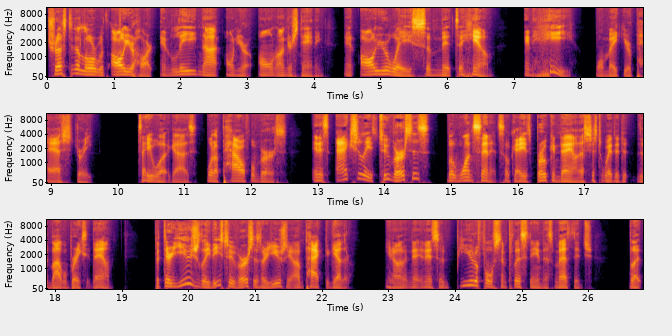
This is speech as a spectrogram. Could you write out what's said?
Trust in the Lord with all your heart and lean not on your own understanding. In all your ways submit to Him, and He will make your path straight. Tell you what, guys, what a powerful verse. And it's actually it's two verses, but one sentence. Okay, it's broken down. That's just the way that the Bible breaks it down. But they're usually these two verses are usually unpacked together. You know, and, and it's a beautiful simplicity in this message. But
